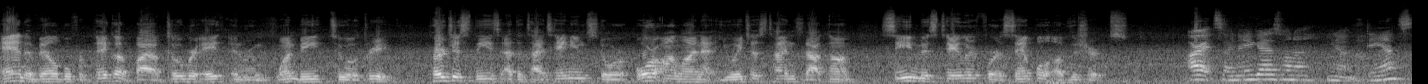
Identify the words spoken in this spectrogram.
and available for pickup by October 8th in room 1B203. Purchase these at the Titanium store or online at uhstitans.com. See Miss Taylor for a sample of the shirts. All right, so I know you guys want to, you know, dance.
